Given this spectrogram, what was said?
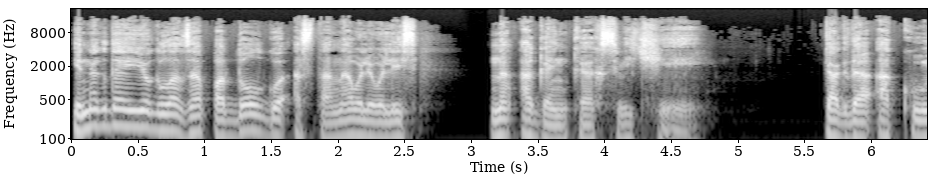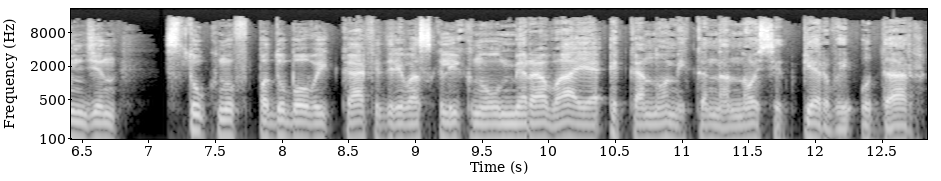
Иногда ее глаза подолгу останавливались на огоньках свечей. Когда Акундин, стукнув по дубовой кафедре, воскликнул «Мировая экономика наносит первый удар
